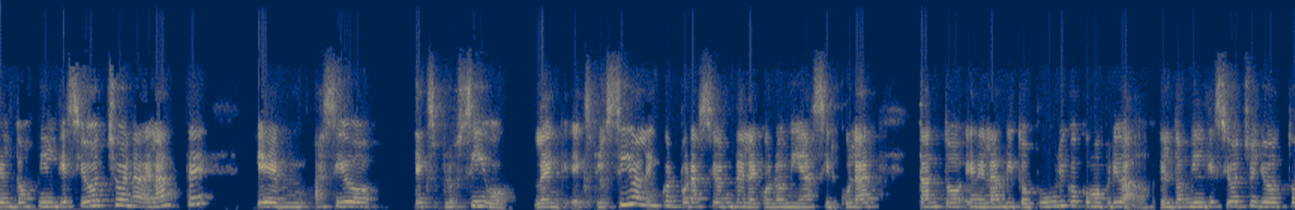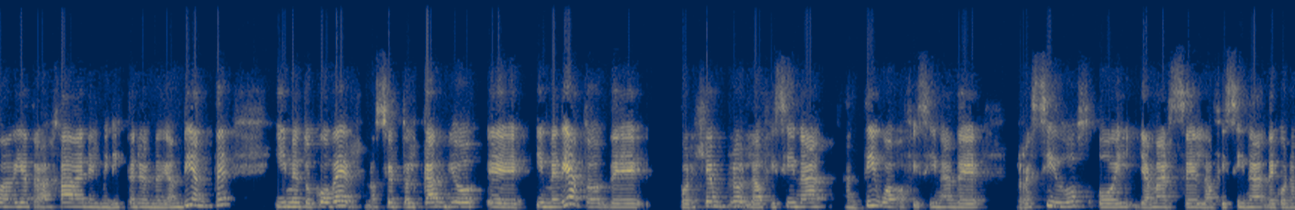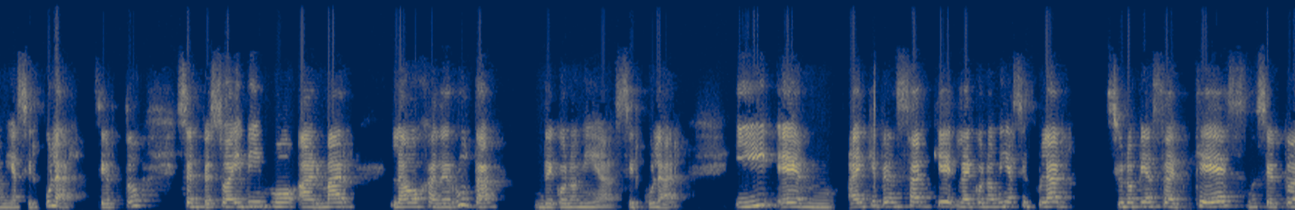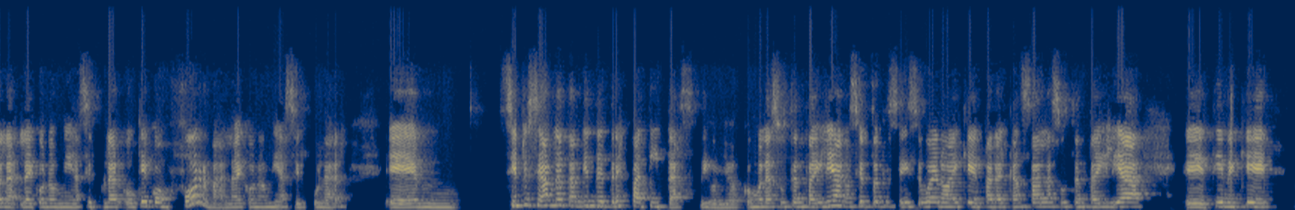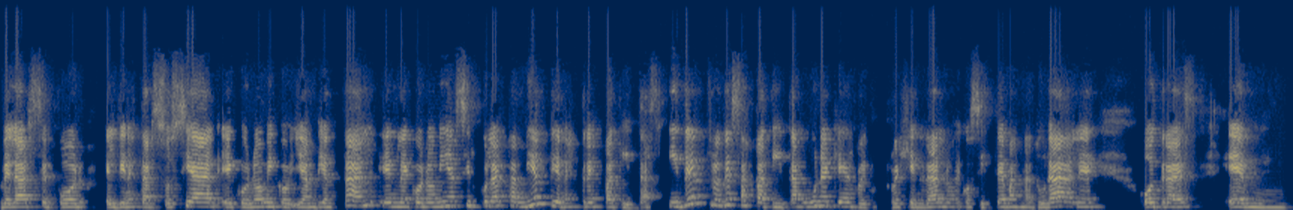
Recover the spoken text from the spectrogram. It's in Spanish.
desde el 2018 en adelante em, ha sido explosivo, la, explosiva la incorporación de la economía circular tanto en el ámbito público como privado. El 2018 yo todavía trabajaba en el Ministerio del Medio Ambiente y me tocó ver, ¿no es cierto?, el cambio eh, inmediato de, por ejemplo, la oficina, antigua oficina de residuos, hoy llamarse la oficina de economía circular, ¿cierto? Se empezó ahí mismo a armar la hoja de ruta de economía circular y em, hay que pensar que la economía circular si uno piensa qué es, ¿no es cierto?, la, economía circular o qué conforma la economía circular, em, siempre se habla también de tres patitas, digo yo, como la sustentabilidad, ¿no es cierto?, que se dice, bueno, hay que, para alcanzar la sustentabilidad, eh, tiene que velarse por el bienestar social, económico y ambiental. En la economía circular también tienes tres patitas, y dentro de esas patitas, una que es regenerar los ecosistemas naturales, otra es... Em,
